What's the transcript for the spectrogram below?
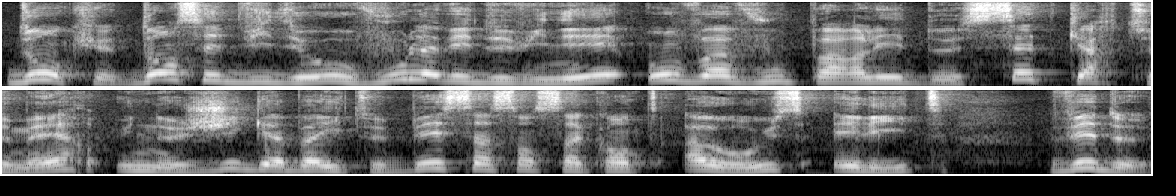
Donc dans cette vidéo, vous l'avez deviné, on va vous parler de cette carte mère, une Gigabyte B550 Aorus Elite V2.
